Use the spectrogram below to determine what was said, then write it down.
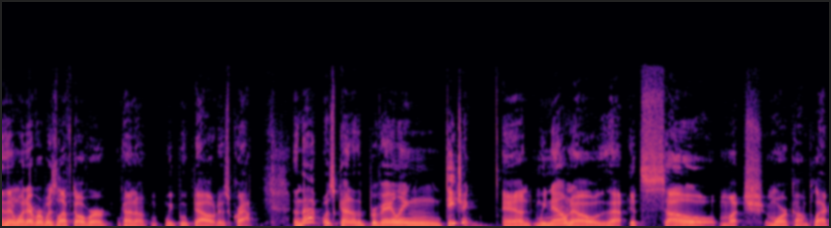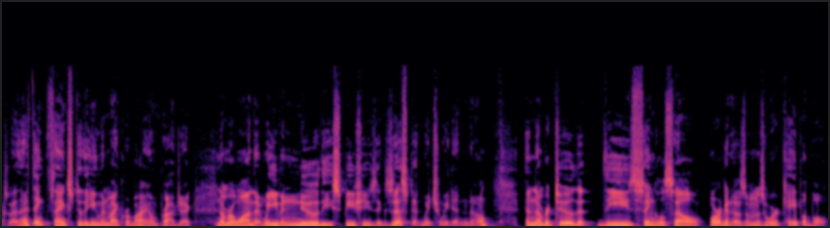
And then whatever was left over, kind of, we pooped out as crap. And that was kind of the prevailing teaching. And we now know that it's so much more complex. And I think thanks to the Human Microbiome Project, number one, that we even knew these species existed, which we didn't know. And number two, that these single cell organisms were capable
